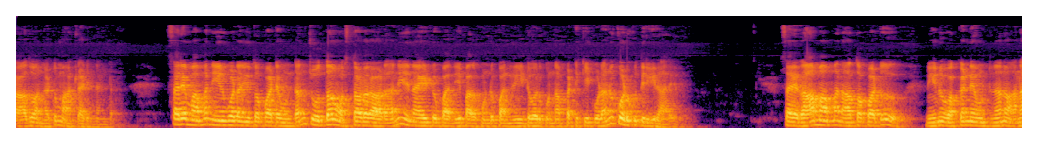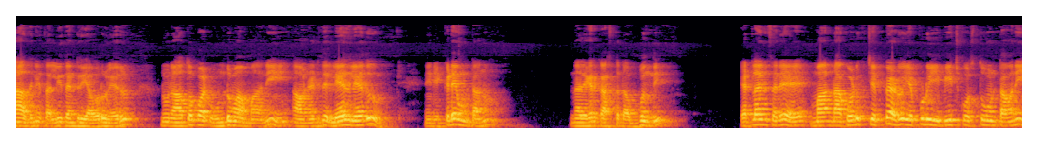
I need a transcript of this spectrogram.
కాదు అన్నట్టు మాట్లాడిందంట. సరే మా అమ్మ నేను కూడా నీతో పాటే ఉంటాను చూద్దాం వస్తాడో రాడా అని నైట్ పది పదకొండు పన్నెండింటి వరకు ఉన్నప్పటికీ కూడాను కొడుకు తిరిగి రాలేదు. సరే రామ అమ్మ నాతో పాటు నేను ఒక్కడనే ఉంటున్నాను అనాథని తల్లి తండ్రి ఎవరూ లేరు నువ్వు నాతో పాటు ఉండు మా అమ్మ అని ఆమెను అడిగితే లేదు లేదు నేను ఇక్కడే ఉంటాను నా దగ్గర కాస్త డబ్బు ఉంది ఎట్లయినా సరే మా నా కొడుకు చెప్పాడు ఎప్పుడు ఈ బీచ్కి వస్తూ ఉంటామని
